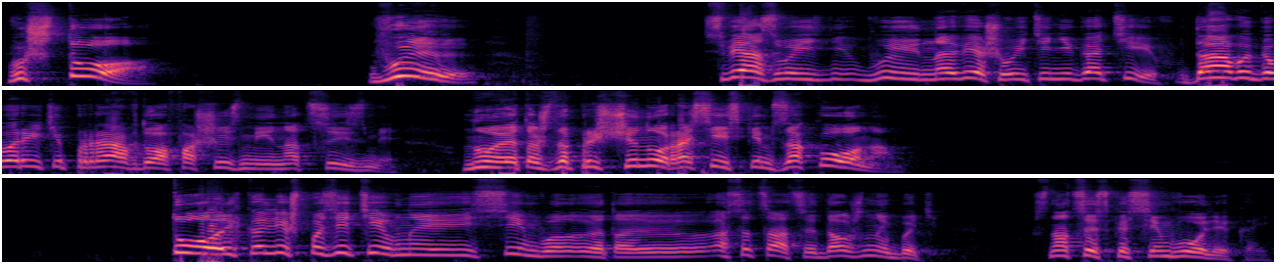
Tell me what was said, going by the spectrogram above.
Вы что? Вы связываете, вы навешиваете негатив. Да, вы говорите правду о фашизме и нацизме, но это же запрещено российским законом. Только лишь позитивные символы, это, э, ассоциации должны быть с нацистской символикой,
